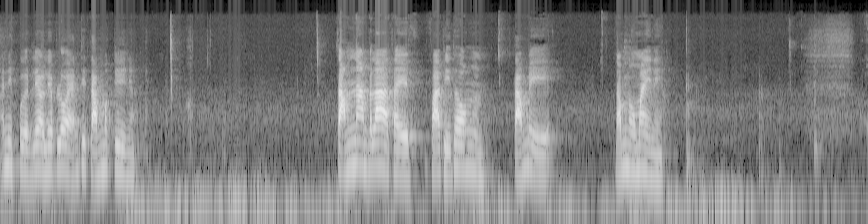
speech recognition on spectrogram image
อันนี้เปิดแล้วเรียบร้อย อันที่ตำเมื่อกี้เนี่ยตำน้ำปลาร้าใส่ฝาสีทองตำเอ ตำหน่อไม้เนี่ยโค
